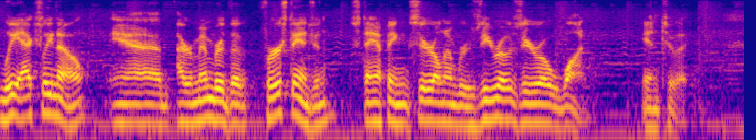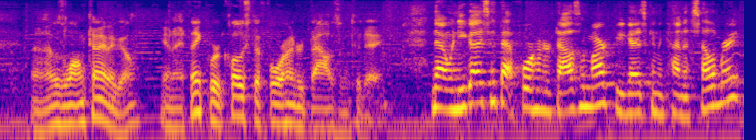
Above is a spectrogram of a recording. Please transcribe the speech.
we actually know, and I remember the first engine stamping serial number 001 into it. Uh, that was a long time ago, and I think we're close to 400,000 today. Now, when you guys hit that 400,000 mark, are you guys going to kind of celebrate?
